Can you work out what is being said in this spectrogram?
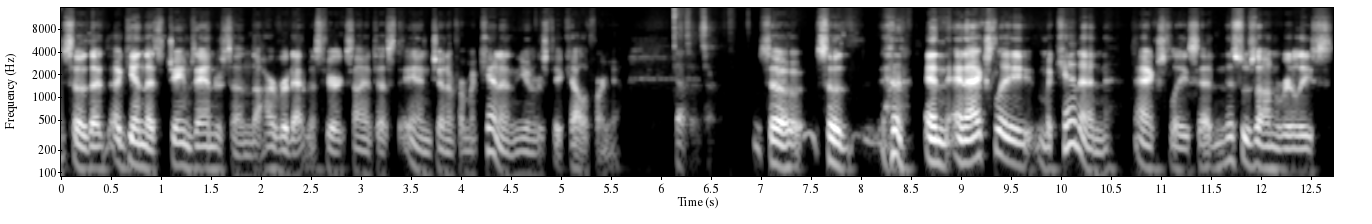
so that again, that's James Anderson, the Harvard atmospheric scientist, and Jennifer McKinnon, the University of California. That's it, sir so so and and actually mckinnon actually said and this was on release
